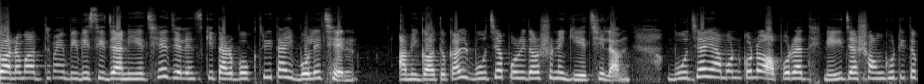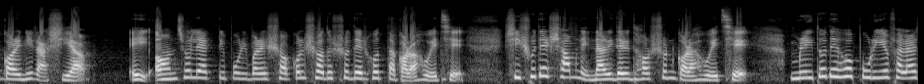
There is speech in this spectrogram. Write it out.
গণমাধ্যমে বিবিসি জানিয়েছে, জেলেন্সকি তার বক্তৃতায় বলেছেন, আমি গতকাল বুজা পরিদর্শনে গিয়েছিলাম। বুজায় এমন কোনো অপরাধ নেই যা সংঘটিত করেনি রাশিয়া। এই অঞ্চলে একটি পরিবারের সকল সদস্যদের হত্যা করা হয়েছে। শিশুদের সামনে নারীদের ধর্ষণ করা হয়েছে। মৃতদেহ পুড়িয়ে ফেলার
